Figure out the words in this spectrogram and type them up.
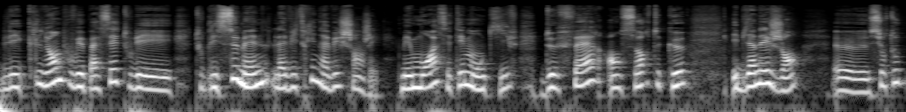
Les clients pouvaient passer tous les, toutes les semaines, la vitrine avait changé. Mais moi, c'était mon kiff de faire en sorte que eh bien, les gens, euh, surtout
